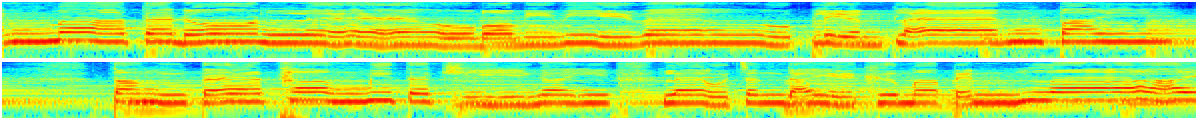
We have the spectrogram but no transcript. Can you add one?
กันมาแต่โดนแล้วบ่มีวี่แววเปลี่ยนแปลงไป ตั้งแต่ทางมีแต่ขี่ไง แล้วจังใดคือมาเป็นลาย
